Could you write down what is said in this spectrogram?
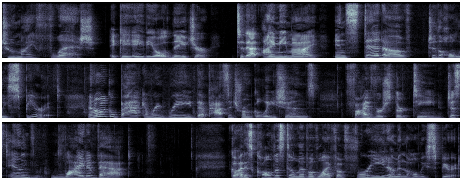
to my flesh, aka the old nature, to that I me my, instead of to the Holy Spirit. And I want to go back and reread that passage from Galatians 5, verse 13. Just in light of that, God has called us to live a life of freedom in the Holy Spirit.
